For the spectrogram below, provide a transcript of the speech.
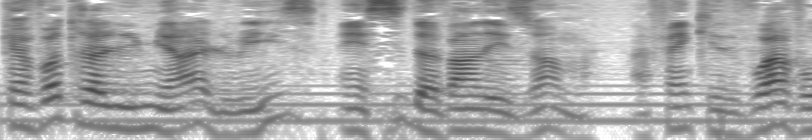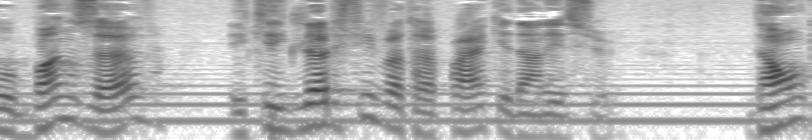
que votre lumière luise ainsi devant les hommes, afin qu'ils voient vos bonnes œuvres et qu'ils glorifient votre Père qui est dans les cieux. Donc,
